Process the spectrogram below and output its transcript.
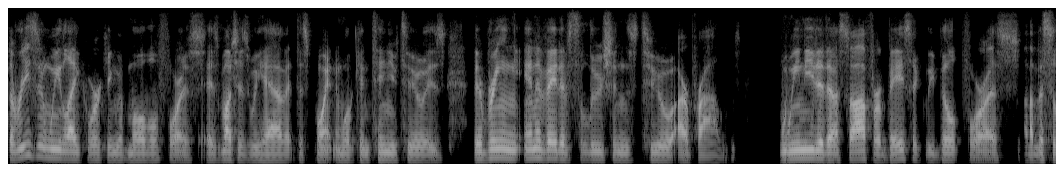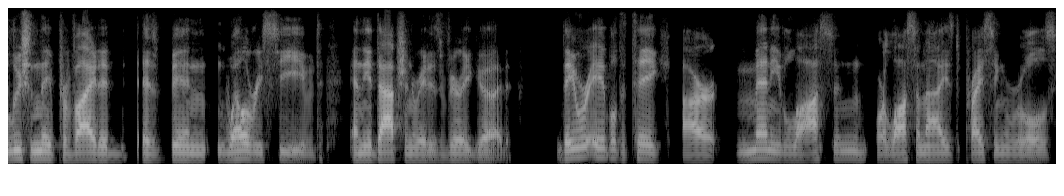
The reason we like working with Mobileforce as much as we have at this point, and we'll continue to, is they're bringing innovative solutions to our problems. We needed a software basically built for us. Uh, the solution they've provided has been well received, and the adoption rate is very good. They were able to take our many Lawson or Lawsonized pricing rules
